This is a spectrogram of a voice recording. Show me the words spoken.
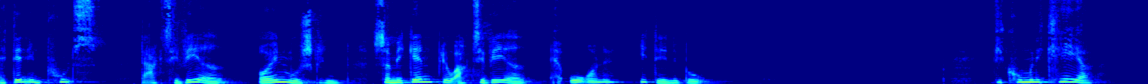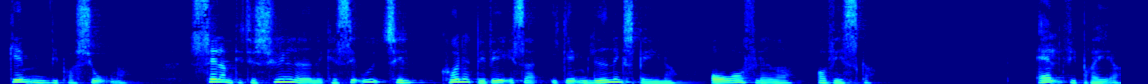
af den impuls, der aktiverede øjenmusklen, som igen blev aktiveret af ordene i denne bog. Vi kommunikerer gennem vibrationer, selvom det tilsyneladende kan se ud til kun at bevæge sig igennem ledningsbaner, overflader og væsker. Alt vibrerer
